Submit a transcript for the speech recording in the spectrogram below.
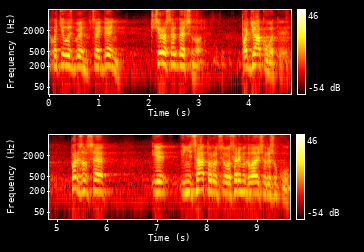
хотілося б в цей день щиро сердечно подякувати, перш за все, і ініціатору цього Сергію Миколаївичу Рижуку,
